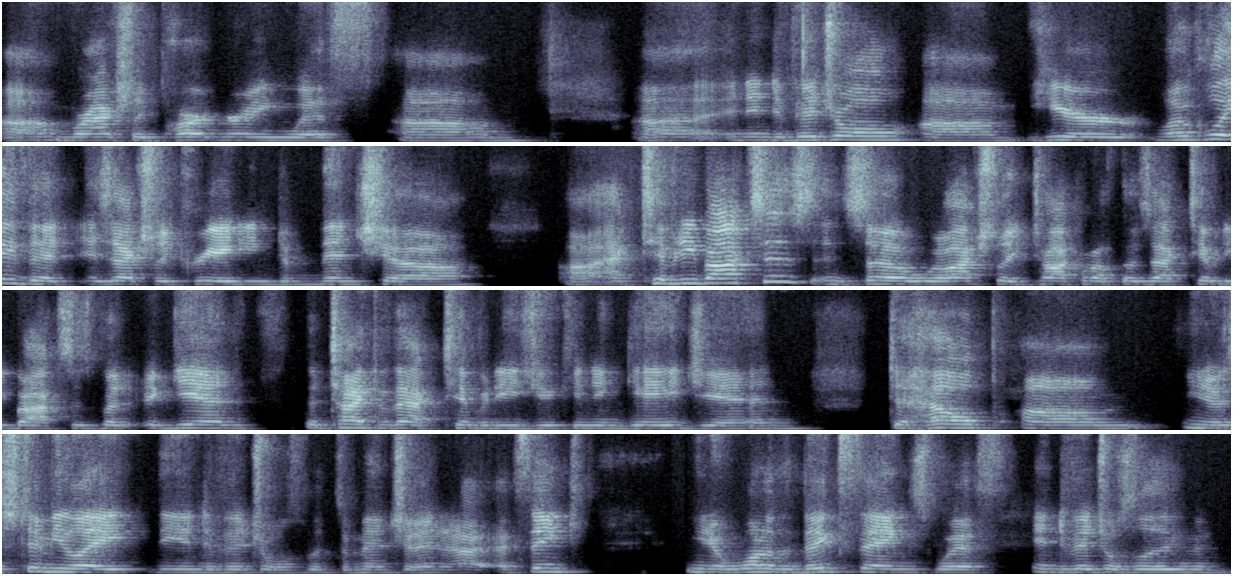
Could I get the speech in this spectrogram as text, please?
Um, we're actually partnering with um, uh, an individual um, here locally that is actually creating dementia uh, activity boxes. And so we'll actually talk about those activity boxes, but again, the type of activities you can engage in to help, um, you know, stimulate the individuals with dementia. And I, I think, you know, one of the big things with individuals living with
